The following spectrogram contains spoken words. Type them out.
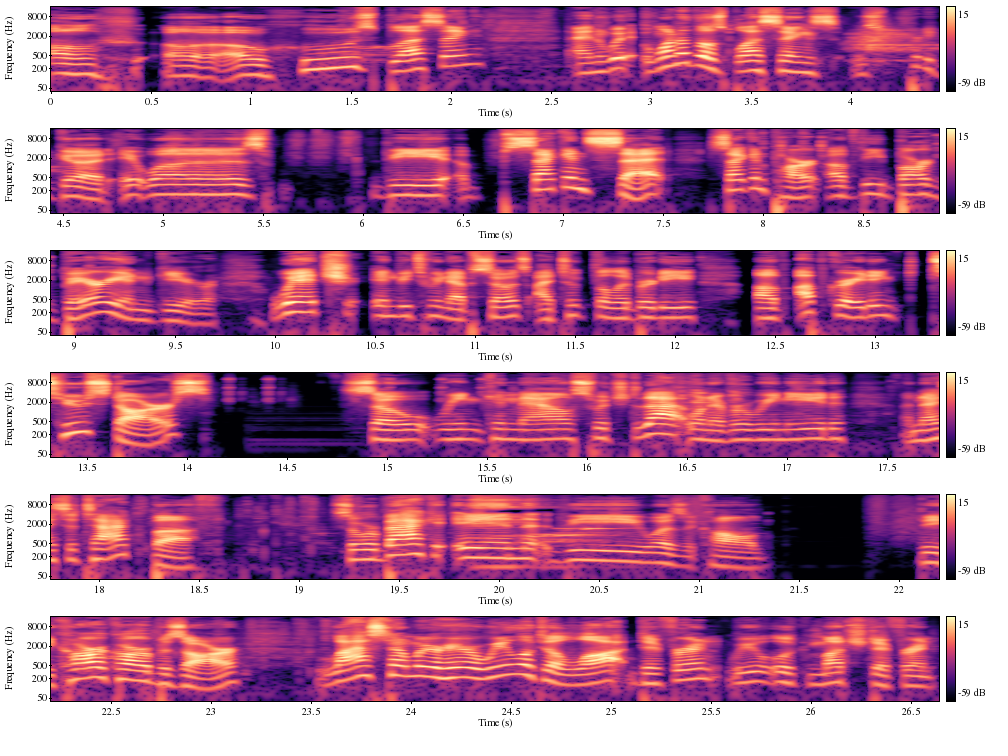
O'hu's blessing. And one of those blessings was pretty good. It was the second set, second part of the Barbarian gear, which, in between episodes, I took the liberty of upgrading to two stars, so we can now switch to that whenever we need a nice attack buff. So we're back in the, what is it called? The Kara Kara Bazaar. Last time we were here, we looked a lot different. We looked much different.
